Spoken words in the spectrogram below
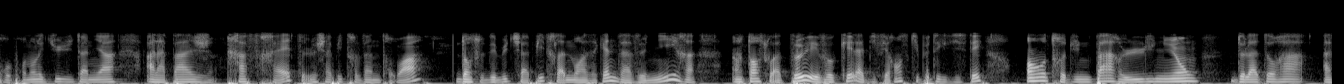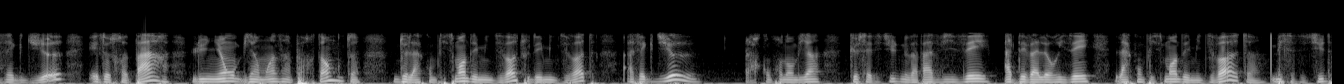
reprenons l'étude du Tanya à la page Krafret, le chapitre 23. Dans ce début de chapitre, la Noazaken va venir, un temps soit peu, évoquer la différence qui peut exister entre, d'une part, l'union de la Torah avec Dieu, et d'autre part, l'union bien moins importante de l'accomplissement des mitzvot ou des mitzvot avec Dieu. Alors comprenons bien que cette étude ne va pas viser à dévaloriser l'accomplissement des mitzvot, mais cette étude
